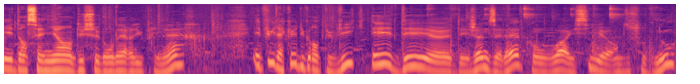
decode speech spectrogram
et d'enseignants du secondaire et du primaire, et puis l'accueil du grand public et des, euh, jeunes élèves qu'on voit ici euh, en dessous de nous,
